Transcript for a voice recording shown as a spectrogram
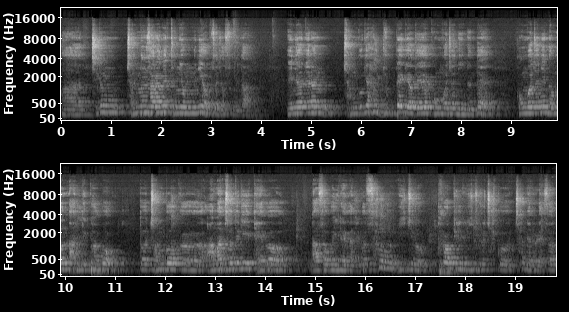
아 지금 젊은 사람의 등용문이 없어졌습니다. 왜냐하면은 전국에 한 600여 개의 공모전이 있는데 공모전이 너무 난립하고 또 전부 그 아마추어들이 대거 나서고 이래가지고 상 위주로 프로필 위주로 자꾸 참여를 해서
